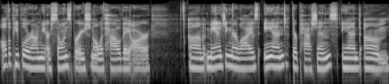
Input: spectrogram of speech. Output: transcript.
All the people around me are so inspirational with how they are um, managing their lives and their passions. And um,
